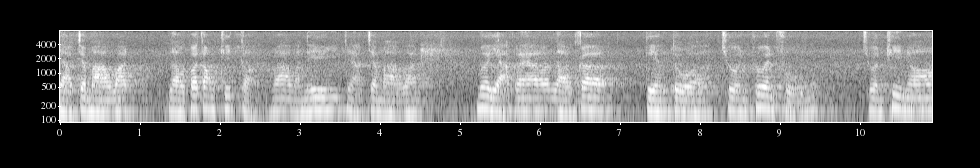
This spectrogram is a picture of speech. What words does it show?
อยากจะมาวัด เราก็ต้องคิดก่อนว่าวันนี้อยากจะมาวัด เมื่ออยากแล้วเราก็เตรียมตัวชวนเพื่อนฝูง ชวนพี่น้อง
